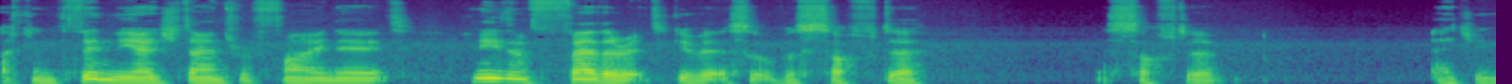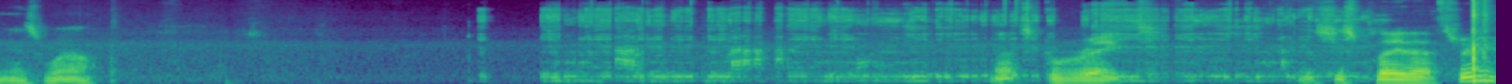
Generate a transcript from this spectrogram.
I can thin the edge down to refine it. You can even feather it to give it a sort of a softer, a softer edging as well. That's great. Let's just play that through.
